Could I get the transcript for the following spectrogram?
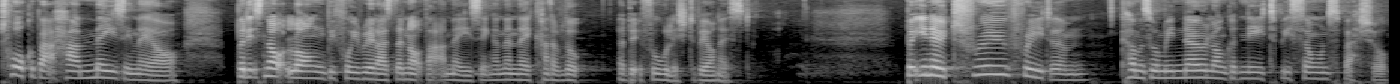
talk about how amazing they are but it's not long before you realize they're not that amazing and then they kind of look a bit foolish to be honest but you know, true freedom comes when we no longer need to be someone special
